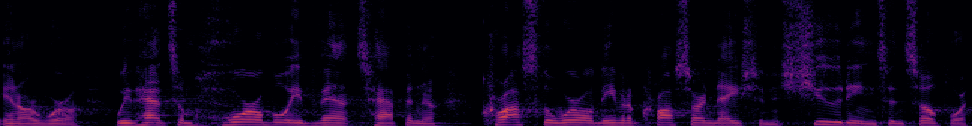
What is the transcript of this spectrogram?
in our world. We've had some horrible events happen across the world and even across our nation, shootings and so forth.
